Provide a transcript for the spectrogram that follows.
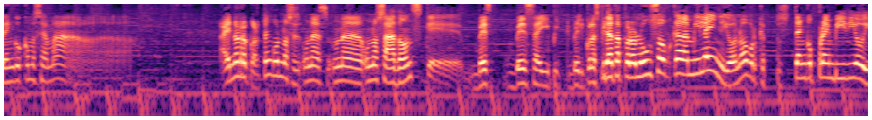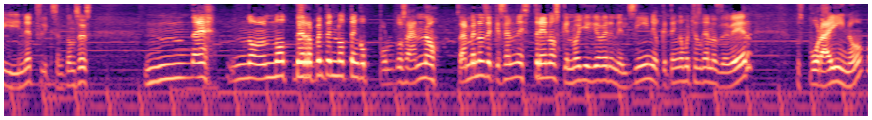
tengo cómo se llama. Ahí no recuerdo, tengo unos, unas, una- unos add-ons que ves, ves ahí películas pirata, pero lo uso cada milenio, ¿no? Porque pues tengo Prime Video y Netflix, entonces... mm, eh, no, no, de repente no tengo, por, o sea, no. O sea, a menos de que sean estrenos que no llegué a ver en el cine o que tenga muchas ganas de ver, pues por ahí, ¿no?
